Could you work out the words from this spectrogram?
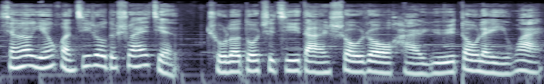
想要延缓肌肉的衰减，除了多吃鸡蛋、瘦肉、海鱼、豆类以外，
